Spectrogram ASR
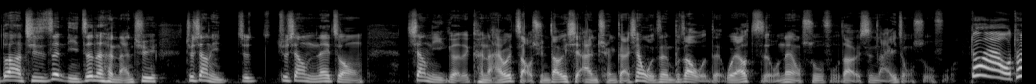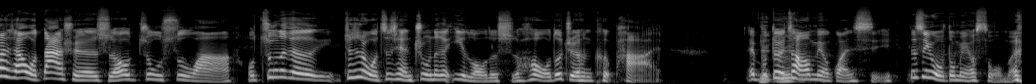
对啊，其实这你真的很难去，就像你就就像你那种。像你一个可能还会找寻到一些安全感，像我真的不知道我的我要指我那种舒服到底是哪一种舒服。对啊，我突然想到我大学的时候住宿啊，我住那个就是我之前住那个一楼的时候，我都觉得很可怕哎、欸。哎，不对，这好像没有关系，那是因为我都没有锁门。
